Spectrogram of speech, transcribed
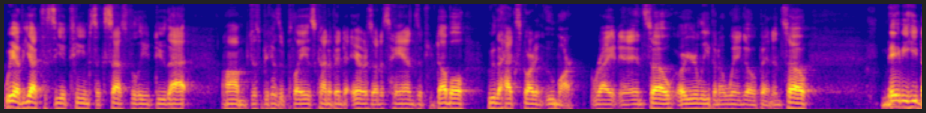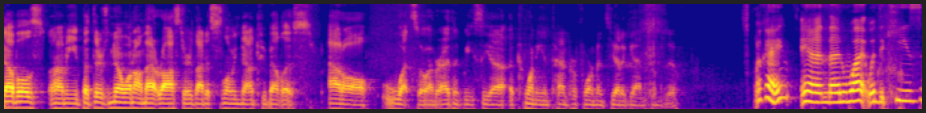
We have yet to see a team successfully do that um, just because it plays kind of into Arizona's hands. If you double, who the heck's guarding Oumar, right? And so, or you're leaving a wing open. And so, maybe he doubles. I mean, but there's no one on that roster that is slowing down Tubelis at all whatsoever. I think we see a, a 20 and 10 performance yet again from Zoo. Okay. And then what would the keys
